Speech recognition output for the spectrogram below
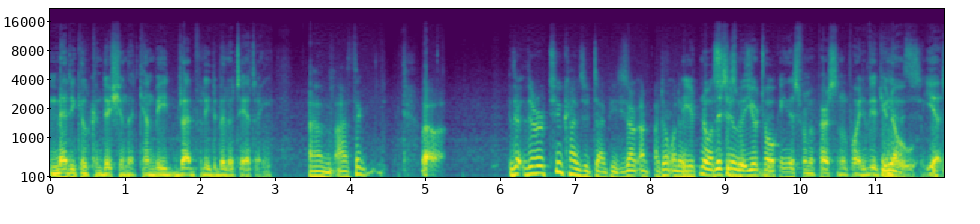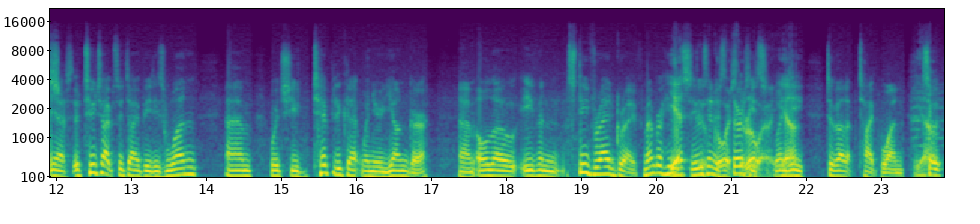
medical condition that can be dreadfully debilitating. Um, I think. Well, there, there are two kinds of diabetes. I, I, I don't want to. You, no, this is steal you're talking this from a personal point of view. You know, yes. Yes, there are two types of diabetes. One, um, which you typically get when you're younger, um, although even Steve Redgrave, remember he Yes, was, he was in course, his 30s rower, when yeah. he developed type 1. Yeah. So,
